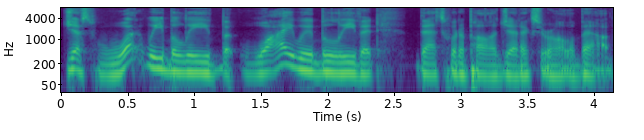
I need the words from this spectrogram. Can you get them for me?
just what we believe, but why we believe it, that's what apologetics are all about.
